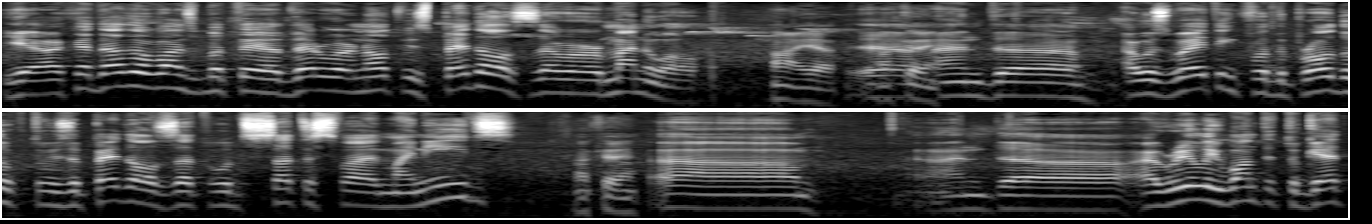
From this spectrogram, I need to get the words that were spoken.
yeah i had other ones but uh, there were not with pedals they were manual. Ah yeah, yeah okay. and uh, i was waiting for the product with the pedals that would satisfy my needs. Okay. Um, and uh, I really wanted to get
